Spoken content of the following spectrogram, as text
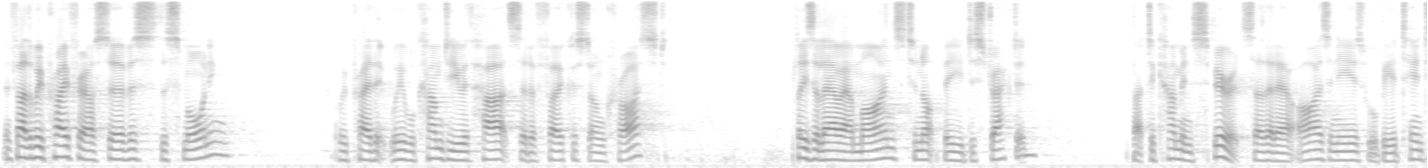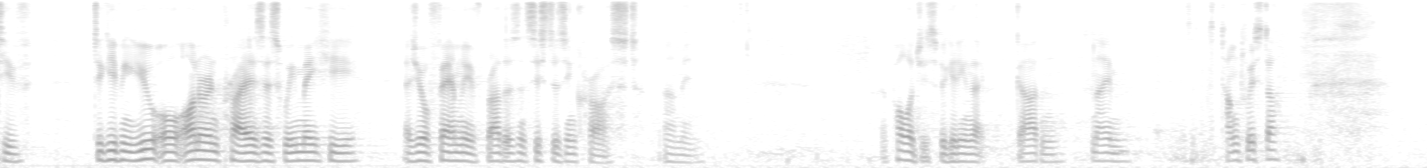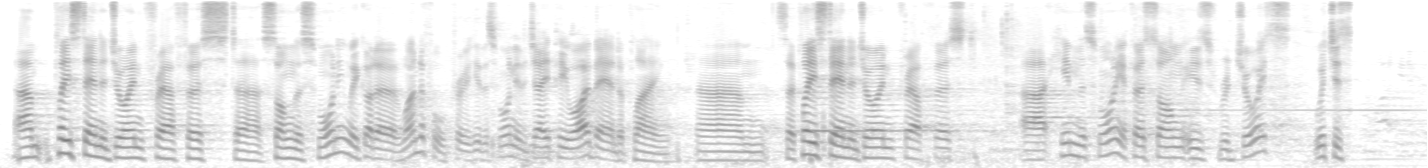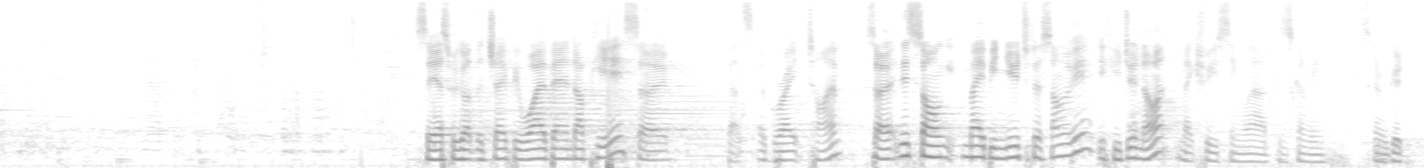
And Father, we pray for our service this morning. We pray that we will come to you with hearts that are focused on Christ. Please allow our minds to not be distracted, but to come in spirit so that our eyes and ears will be attentive to giving you all honour and praise as we meet here as your family of brothers and sisters in Christ. Amen. Apologies for getting that garden name. Was it tongue twister? Um, please stand and join for our first uh, song this morning. We've got a wonderful crew here this morning. The JPY band are playing. Um, so please stand and join for our first uh, hymn this morning. Our first song is Rejoice, which is. So, yes, we've got the JPY band up here, so that's a great time. So, this song may be new to some of you. If you do know it, make sure you sing loud because it's going to be it's going to be good.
